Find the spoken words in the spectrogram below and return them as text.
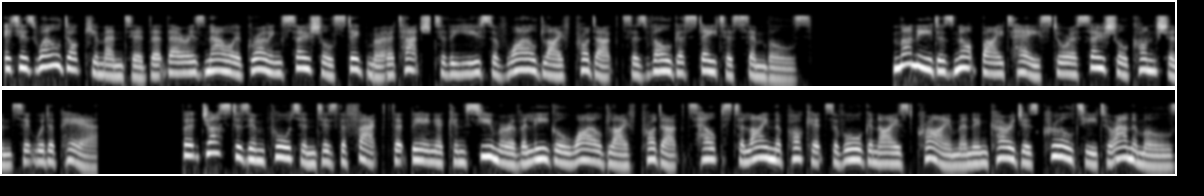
It is well documented that there is now a growing social stigma attached to the use of wildlife products as vulgar status symbols. Money does not buy taste or a social conscience it would appear. But just as important is the fact that being a consumer of illegal wildlife products helps to line the pockets of organized crime and encourages cruelty to animals.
